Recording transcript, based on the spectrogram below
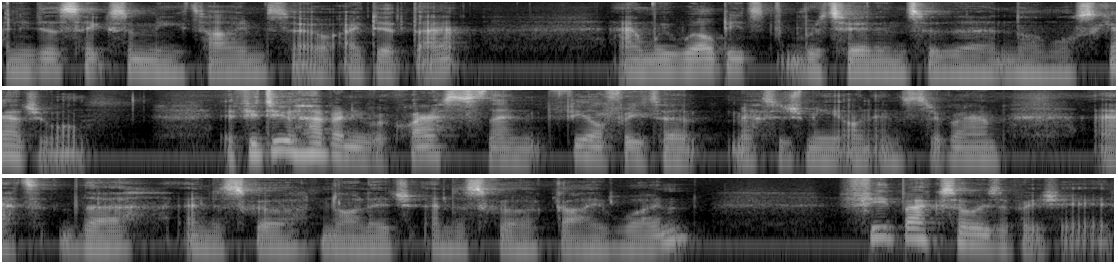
I needed to take some me time, so I did that and we will be returning to the normal schedule. If you do have any requests, then feel free to message me on Instagram at the underscore knowledge underscore guy one. Feedback's always appreciated.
